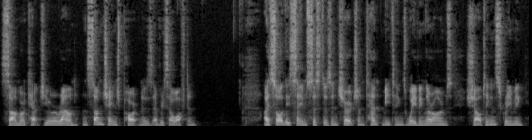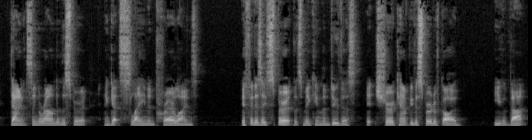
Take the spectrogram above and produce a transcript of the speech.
Some are kept year around, and some change partners every so often. I saw these same sisters in church and tent meetings waving their arms, shouting and screaming, dancing around in the spirit, and get slain in prayer lines. If it is a spirit that's making them do this, it sure can't be the Spirit of God. Either that,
